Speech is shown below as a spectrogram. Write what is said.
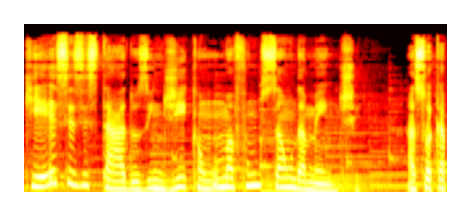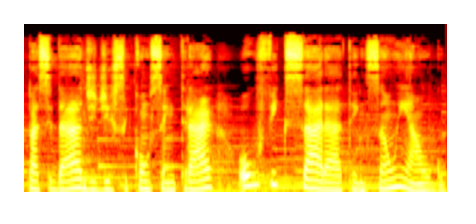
que esses estados indicam uma função da mente, a sua capacidade de se concentrar ou fixar a atenção em algo.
